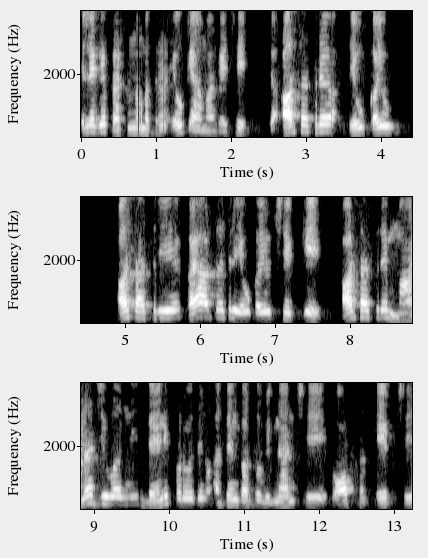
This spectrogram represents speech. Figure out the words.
એટલે કે પ્રશ્ન નંબર ત્રણ એવું કહેવા માંગે છે કે અર્થશાસ્ત્ર એવું કયું અર્થશાસ્ત્રીએ કયા અર્થશાસ્ત્રી એવું કહ્યું છે કે અર્થશાસ્ત્ર માનવ જીવનની દૈનિક પ્રવૃત્તિનું અધ્યયન કરતું વિજ્ઞાન છે, તો ઓપ્શન એક છે.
